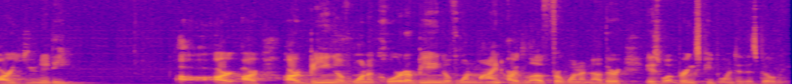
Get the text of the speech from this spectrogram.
Our unity, our, our, our being of one accord, our being of one mind, our love for one another is what brings people into this building.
